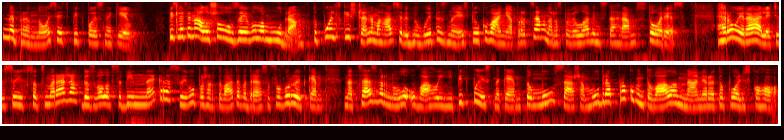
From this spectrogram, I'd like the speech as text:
не приносять підписників. Після фіналу шоу заявила мудра. Топольський ще намагався відновити з нею спілкування. Про це вона розповіла в інстаграм Stories. Герой реаліті в своїх соцмережах дозволив собі некрасиво пожартувати в адресу фаворитки. На це звернули увагу її підписники. Тому Саша Мудра прокоментувала наміри Топольського.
